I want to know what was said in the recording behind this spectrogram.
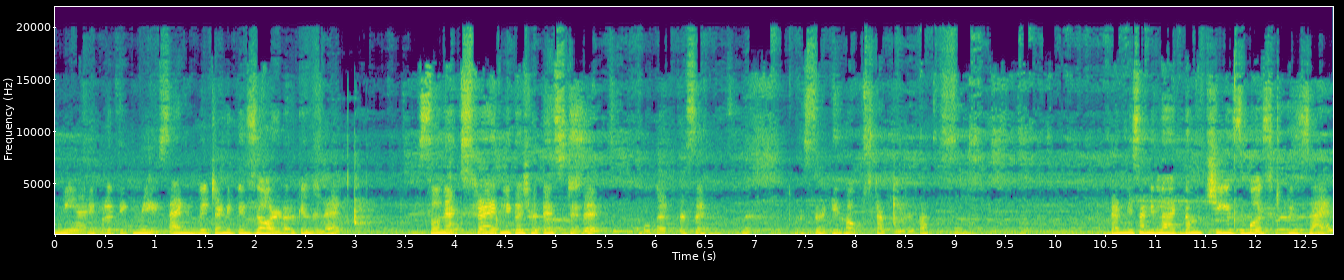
मी आणि प्रतीकनी सँडविच आणि पिझ्झा ऑर्डर केलेला आहे. सो लेट्स ट्राय इथली कशी टेस्ट आहे बघत कसं आहे. असं की हॉप्स टाकले का त्यांनी सांगितलं हा एकदम चीज बस्ट पिझ्झा आहे.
